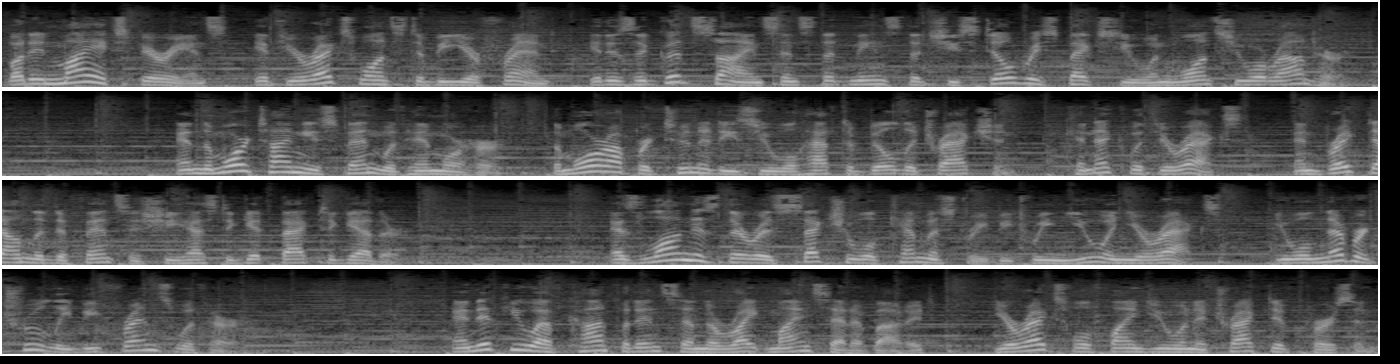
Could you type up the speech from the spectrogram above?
But in my experience, if your ex wants to be your friend, it is a good sign since that means that she still respects you and wants you around her. And the more time you spend with him or her, the more opportunities you will have to build attraction, connect with your ex, and break down the defenses she has to get back together. As long as there is sexual chemistry between you and your ex, you will never truly be friends with her. And if you have confidence and the right mindset about it, your ex will find you an attractive person,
